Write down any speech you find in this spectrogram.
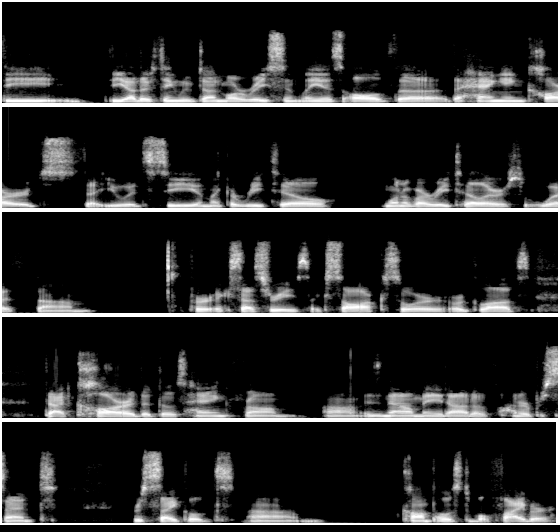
The the other thing we've done more recently is all the the hanging cards that you would see in like a retail one of our retailers with um, for accessories like socks or or gloves. That card that those hang from um, is now made out of 100% recycled um, compostable fiber.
